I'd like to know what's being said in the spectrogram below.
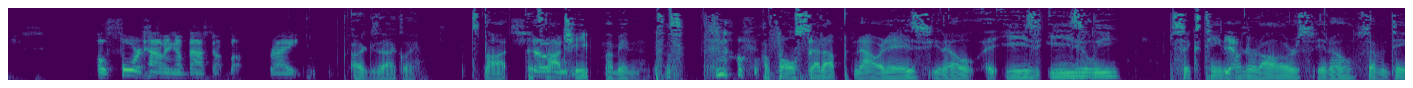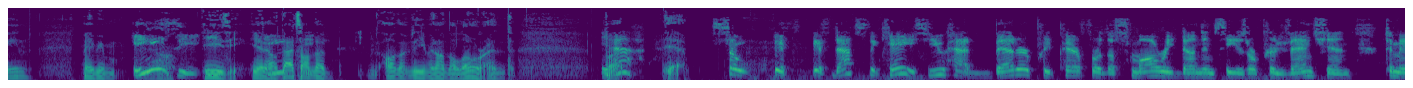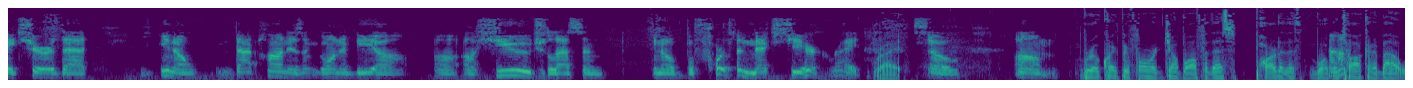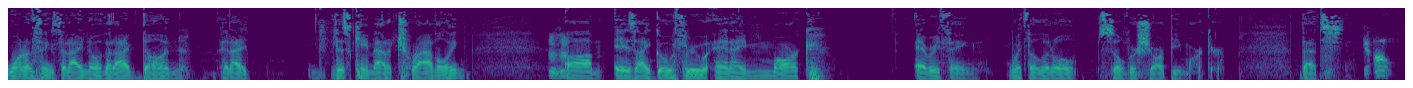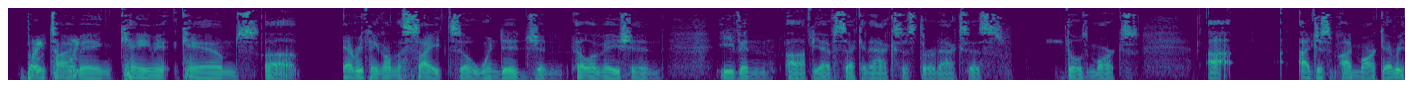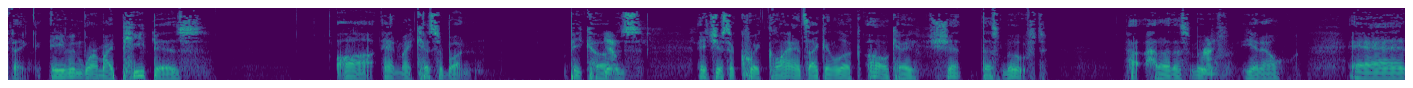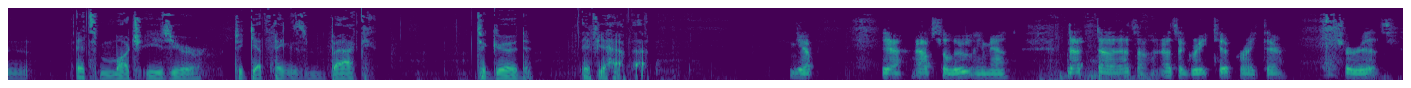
afford having a backup boat, right? Oh, exactly. It's not. it's not cheap. I mean, No. a full setup nowadays, you know, eas easily sixteen hundred dollars. You know, seventeen, maybe you know, Easy. easy. You know, that's on the on the even on the lower end. But, Yeah. Yeah. So if if that's the case, you had better prepare for the small redundancies or prevention to make sure that you know that hunt isn't going to be a a, a huge lesson, you know, before the next year, right? Right. So, um, Real quick before we jump off of this part of this, what we're Uh-huh. talking about, one of the things that I know that I've done, and I, this came out of traveling, Mhm. um, is I go through and I mark everything with a little silver Sharpie marker. That's oh, bow timing, cam, cams, uh, everything on the sight. So windage and elevation, even uh, if you have second axis, third axis, those marks. Uh, I just I mark everything, even where my peep is, uh, and my kisser button, because it's just a quick glance. I can look. Oh, okay, shit, this moved. How, how did this move? Right. You know, and it's much easier to get things back to good if you have that. Yep. Yeah, absolutely, man. That uh, that's a that's a great tip right there. Sure is.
